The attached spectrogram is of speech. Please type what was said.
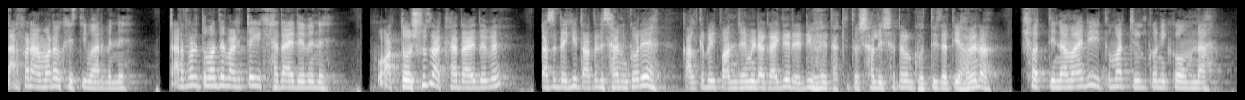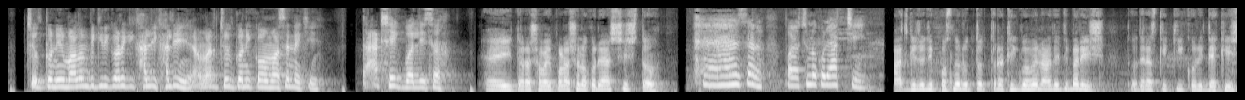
তারপরে আমারও খিস্তি মারবে না। তারপরে তোমাদের বাড়ি থেকে খেদাই দেবে না। অত সোজা খেদাই দেবে? কাছে দেখি তাড়াতাড়ি স্নান করে কালকের ওই পাঞ্জাবিটা গাইতে রেডি হয়ে থাকি তো শালির সাথে ওর ঘুরতে যেতে হবে না? সত্যি না মাইরি, তোমার চুলকনি কম না। চুলকনির মলম বিক্রি করে কি খালি খালি? আমার চুলকনি কম আছে নাকি? তা ঠিক বলিস। এই, তোরা সবাই পড়াশোনা করে আসছিস তো? স্যার পড়াশোনা করে আসছি। আজকে যদি প্রশ্নের উত্তর তোরা ঠিকভাবে না দিতে পারিস তোদের আজকে কি করি দেখিস?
